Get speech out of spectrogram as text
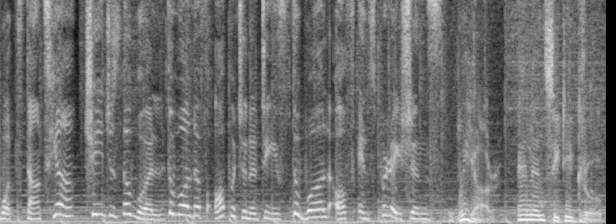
What starts here changes the world. The world of opportunities, the world of inspirations. We are LNCT Group,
